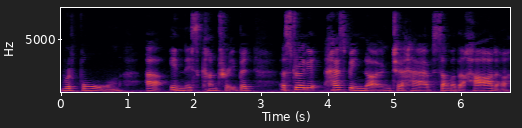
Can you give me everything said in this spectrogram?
reform uh, in this country, but Australia has been known to have some of the harder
